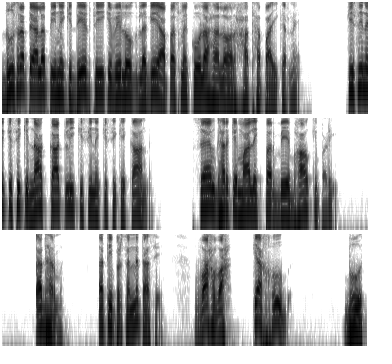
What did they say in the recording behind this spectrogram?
दूसरा प्याला पीने की देर थी कि वे लोग लगे आपस में कोलाहल और हाथापाई करने। किसी ने किसी की नाक काट ली, किसी ने किसी के कान। स्वयं घर के मालिक पर बेभाव की पड़ी। अधर्म, अति प्रसन्नता से, वाह वाह, क्या खूब! भूत,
